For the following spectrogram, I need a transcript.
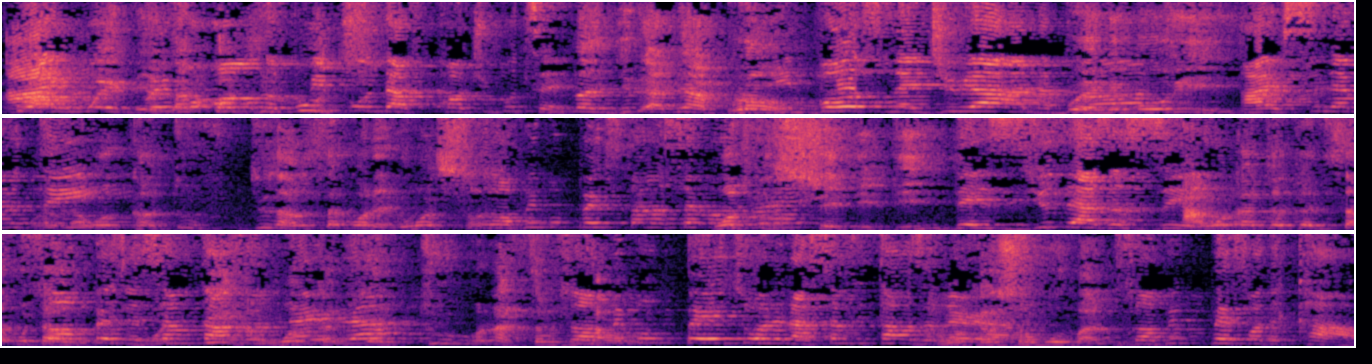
gbogbo I àwọn pray ènìyàn for tó all the contribute people that have contributed nàìjíríà ní abroad in both Nigeria and Gbogbo ẹni mo abroad. rí. I've seen everything. Àwọn kan two thousand seven hundred ni wọ́n san Some people pay two thousand seven wọ́n fi hundred. ṣe dìdí They use it as a zeal. àwọn kan tó twenty seven Some thousand pay twenty-seven thousand àwọn kan naira. tó two hundred and seventy Some thousand people pay two hundred and seventy thousand Àwọn kan sanwó naira. màlúù. Some people pay for the cow.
